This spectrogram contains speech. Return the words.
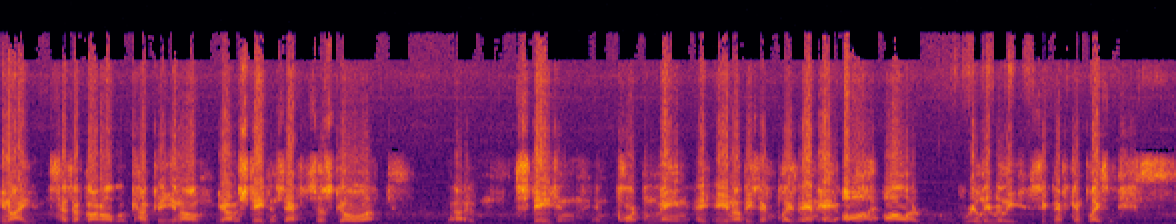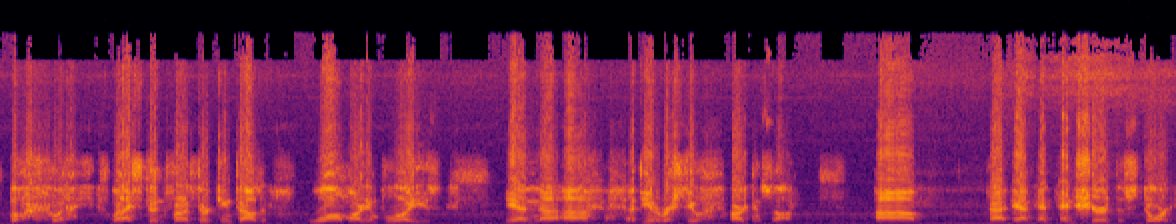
you know, I since I've gone all over the country, you know, you're on a stage in San Francisco, a, a stage in, in Portland, Maine, eh, you know, these different places, and, all all are really, really significant places. But when I when I stood in front of 13,000 Walmart employees in uh, uh, at the University of Arkansas, um, uh, and, and, and shared the story.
